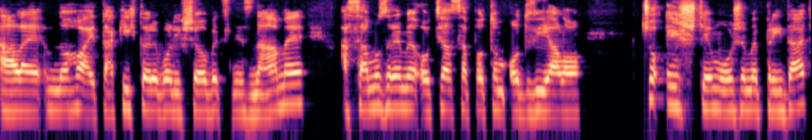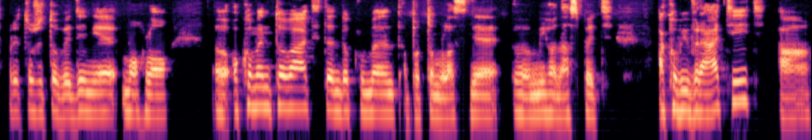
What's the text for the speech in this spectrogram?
ale mnoho aj takých, ktoré boli všeobecne známe. A samozrejme odtiaľ sa potom odvíjalo, čo ešte môžeme pridať, pretože to vedenie mohlo okomentovať ten dokument a potom vlastne e, mi ho naspäť akoby vrátiť a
